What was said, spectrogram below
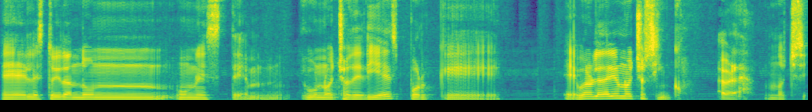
eh, le estoy dando un, un, este, un 8 de 10 porque, eh, bueno, le daría un 8.5, la verdad, un 8.5.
